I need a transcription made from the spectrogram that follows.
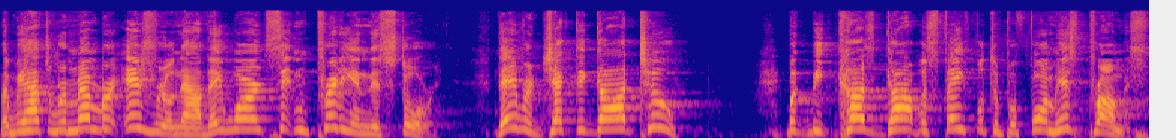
Like we have to remember Israel now. They weren't sitting pretty in this story. They rejected God too. But because God was faithful to perform his promise,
